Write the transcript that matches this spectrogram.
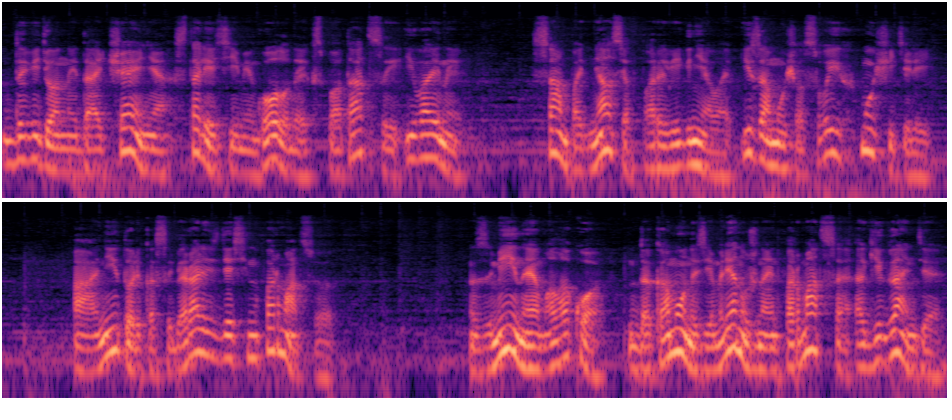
доведенный до отчаяния столетиями голода, эксплуатации и войны – сам поднялся в порыве гнева и замучил своих мучителей. А они только собирали здесь информацию. Змеиное молоко. Да кому на Земле нужна информация о гиганте?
